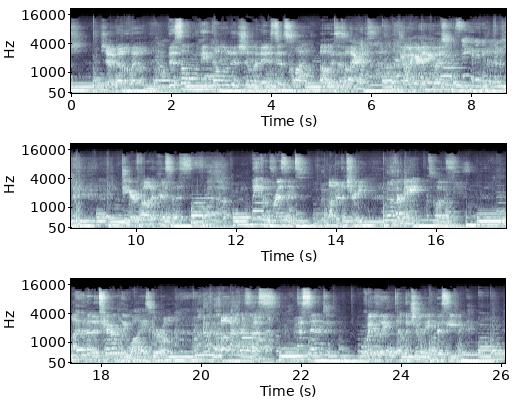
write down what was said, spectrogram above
je Bellowell. This only dollar cheminée ce soir. Oh, this is hilarious. Do you want to hear the English? English. Dear Father Christmas, leave a present under the tree for me. That's close. I have been a terribly wise girl. Father Christmas, descend quickly down the chimney this evening.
